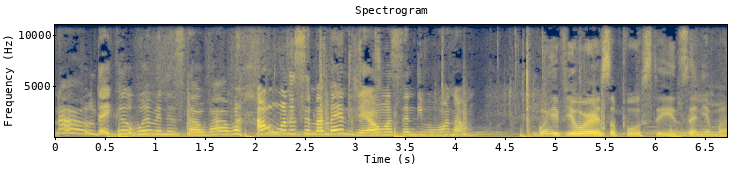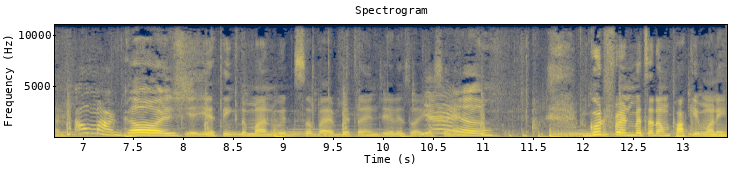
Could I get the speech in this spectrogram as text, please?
no, they good women and stuff. I, I don't want to send my manager. I don't want to send even one of them. But if you were supposed to, you'd send your man. Oh my gosh. Yeah, you think the man would survive better in jail, is what you're saying? Yeah. Good friend better than pocket money.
